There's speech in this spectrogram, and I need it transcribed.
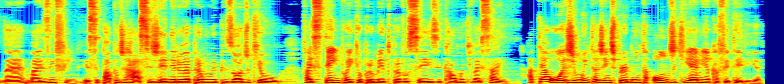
né? Mas enfim, esse papo de raça e gênero é para um episódio que eu Faz tempo aí que eu prometo para vocês e calma que vai sair. Até hoje, muita gente pergunta onde que é minha cafeteria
